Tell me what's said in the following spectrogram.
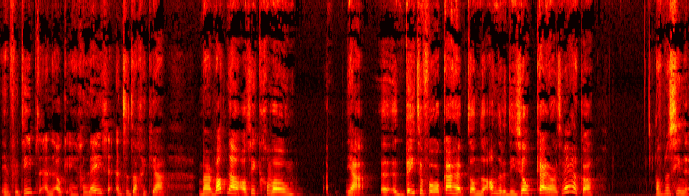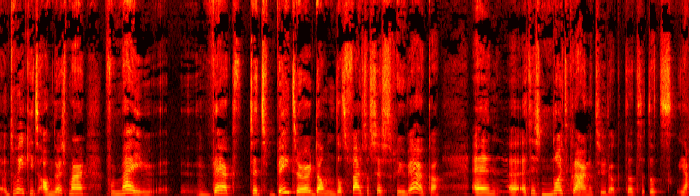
in verdiept en ook in gelezen. En toen dacht ik, ja, maar wat nou als ik gewoon ja, eh, het beter voor elkaar heb dan de anderen die zo keihard werken? Of misschien doe ik iets anders, maar voor mij werkt het beter dan dat 50, 60 uur werken. En uh, het is nooit klaar natuurlijk. Dat, dat, ja,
